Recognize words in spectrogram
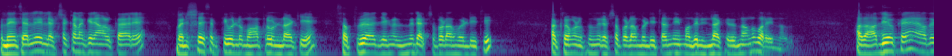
എന്ന് വെച്ചാൽ ലക്ഷക്കണക്കിന് ആൾക്കാരെ മനുഷ്യശക്തി കൊണ്ട് മാത്രം ഉണ്ടാക്കിയ ശത്രു രാജ്യങ്ങളിൽ നിന്ന് രക്ഷപ്പെടാൻ വേണ്ടിയിട്ട് ആക്രമണത്തിൽ നിന്ന് രക്ഷപ്പെടാൻ വേണ്ടിയിട്ടാണ് ഈ മതിൽ ഉണ്ടാക്കിയതെന്നാണ് പറയുന്നത്. അത് ആദ്യമൊക്കെ അത്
